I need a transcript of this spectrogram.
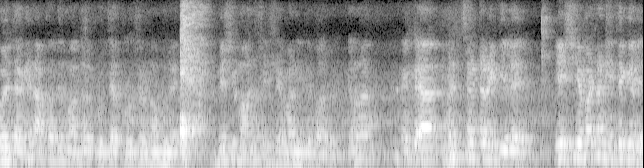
হয়ে থাকেন, আপনাদের মাধ্যমে প্রচার প্রচারণা হলে বেশি মানুষ এই সেবা নিতে পারবে। কেননা একটা হেলথ সেন্টারে গেলে, এই সেবাটা নিতে গেলে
